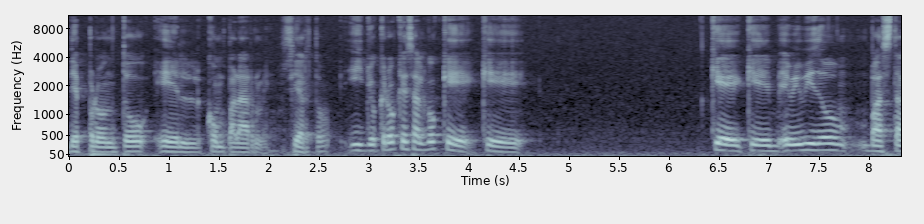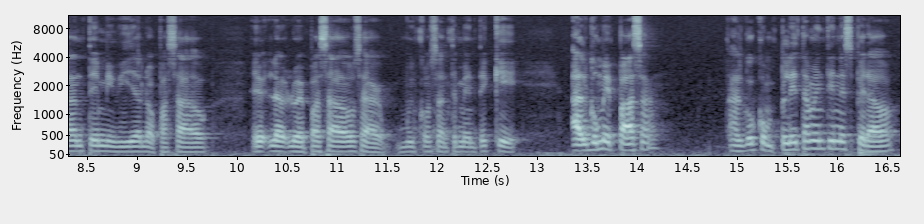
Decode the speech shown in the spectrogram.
de pronto el compararme, ¿cierto? Y yo creo que es algo que, que, que, que he vivido bastante en mi vida, lo ha pasado, eh, lo, lo he pasado, o sea, muy constantemente, que algo me pasa, algo completamente inesperado,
